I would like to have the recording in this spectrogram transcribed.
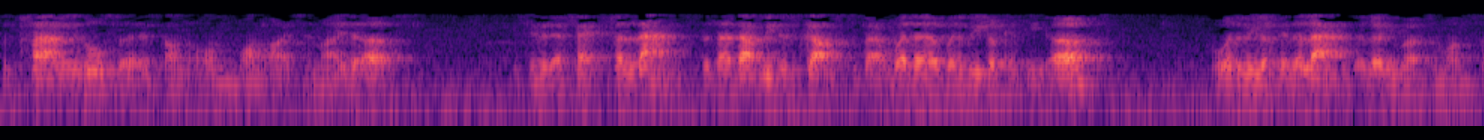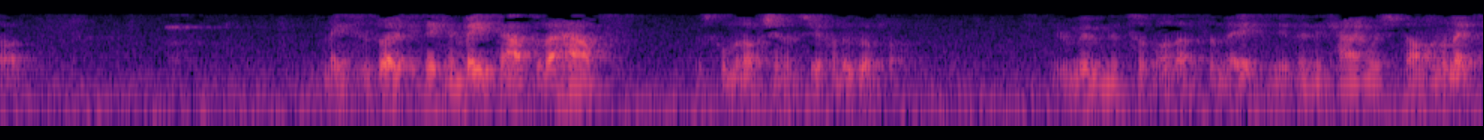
The ploughing is also done on one item, either earth. You see, it affects the land. But that, that we discussed about whether, whether we look at the earth or whether we look at the land. It'll only work on one side. Mace as well, if you take a mace out of a house, it's called Malachshin of You're removing the tumah, that's the mace, and you're doing the carrying which is done on the mace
